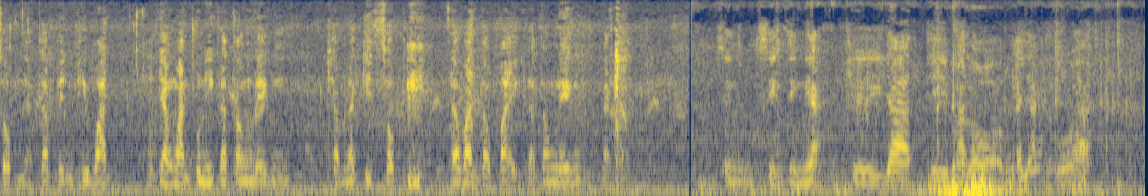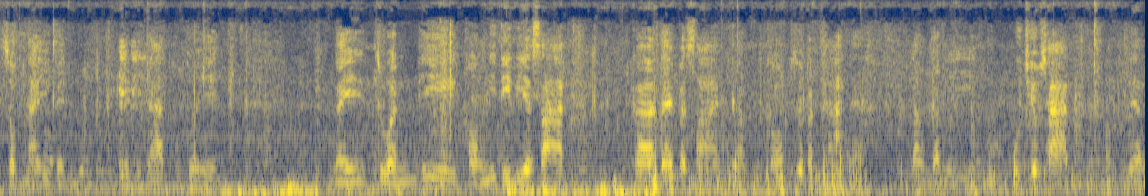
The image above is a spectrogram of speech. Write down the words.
ศพเนี่ยก็เป็นที่วัดอย่างวันพรุ่งนี้ก็ต้องเร่งชำนกิจศพ แล้ววันต่อไปก็ต้องเร่งนะครับ ซึ่งสิ่งสิ่งเนี้ยคือญาติที่มารอก็อยากจะรู้ว่าศพไหนเป็นเป็นญาติของตัวเอง ในส่วนที่ของนิติวิทยาศาสตร์ ก็ได้ประสานกับกองพิสูจน์หลักฐานนะเราก็มีผู้เชี่ยวชาญเรื่อง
